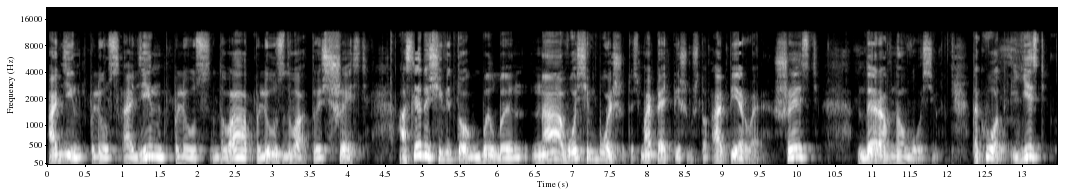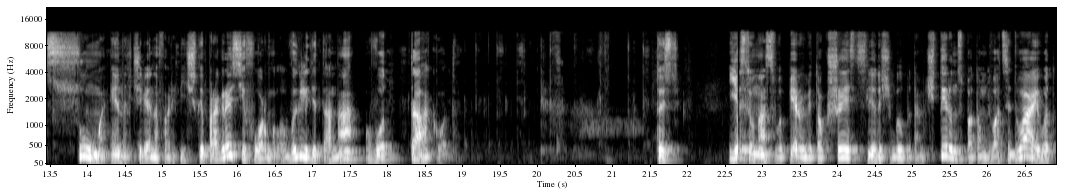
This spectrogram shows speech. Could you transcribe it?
1 плюс 1 плюс 2 плюс 2, то есть 6. А следующий виток был бы на 8 больше. То есть мы опять пишем, что А1 6, D равно 8. Так вот, есть сумма n членов арифметической прогрессии формула. Выглядит она вот так вот. То есть, если у нас вот первый виток 6, следующий был бы там 14, потом 22, и вот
